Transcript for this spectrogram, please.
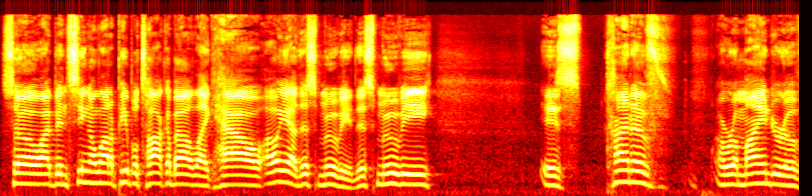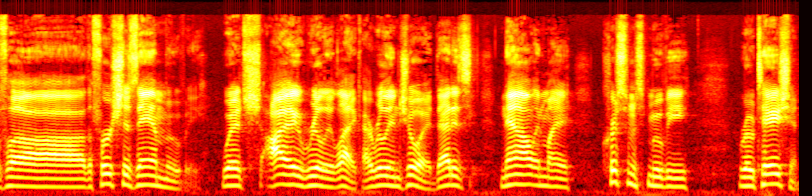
So I've been seeing a lot of people talk about like how, oh yeah, this movie, this movie is kind of a reminder of uh, the first Shazam movie, which I really like. I really enjoyed. That is now in my Christmas movie rotation.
